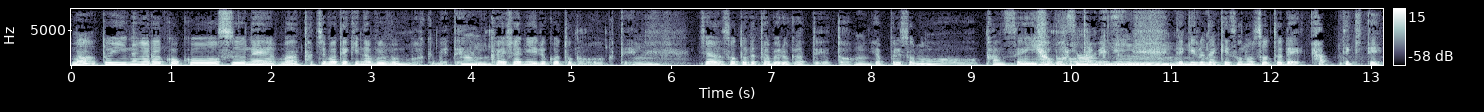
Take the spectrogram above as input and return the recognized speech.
まあ、と言いながら、ここ数年、まあ、立場的な部分も含めて、会社にいることが多くて、うん。じゃあ、外で食べるかというと、うん、やっぱりその感染予防のために、できるだけその外で買ってきて、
